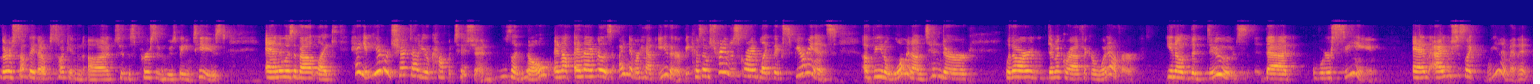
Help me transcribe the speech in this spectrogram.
There was something I was talking uh, to this person who was being teased, and it was about like, hey, have you ever checked out your competition? He's like, no, and I, and I realized I never have either because I was trying to describe like the experience of being a woman on Tinder with our demographic or whatever. You know, the dudes that we're seeing, and I was just like, wait a minute,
